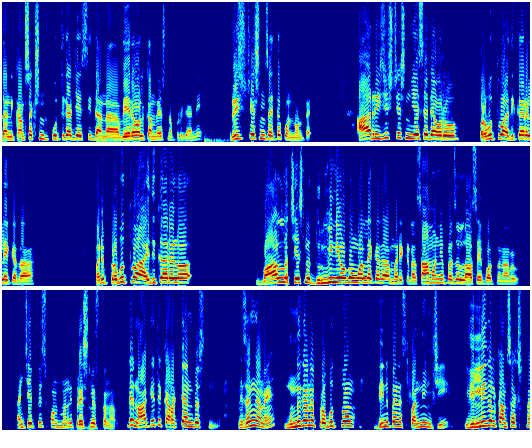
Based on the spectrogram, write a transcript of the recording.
దాన్ని కన్స్ట్రక్షన్ పూర్తిగా చేసి దాన్ని వేరే వాళ్ళకి అమ్మేసినప్పుడు కానీ రిజిస్ట్రేషన్స్ అయితే కొన్ని ఉంటాయి. ఆ రిజిస్ట్రేషన్ చేసేది ఎవరు? ప్రభుత్వ అధికారులే కదా. మరి ప్రభుత్వ అధికారులు వాళ్ళు చేసిన దుర్వినియోగం వల్లే కదా మరి ఇక్కడ సామాన్య ప్రజలు లాస్ అయిపోతున్నారు. అని చెప్పేసి కొంతమంది ప్రశ్నిస్తున్నారు. అంటే నాకైతే కరెక్టే అనిపిస్తుంది. నిజంగానే ముందుగానే ప్రభుత్వం దీనిపైన స్పందించి ఇది ఇల్లీగల్ కన్స్ట్రక్షన్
